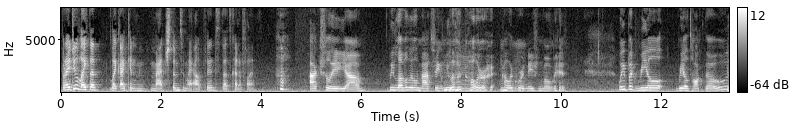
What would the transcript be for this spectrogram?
But I do like that, like I can match them to my outfits. That's kind of fun. Actually, yeah. We love a little matching. We love a Mm-hmm. color color coordination moment. Wait, but real real talk though, the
